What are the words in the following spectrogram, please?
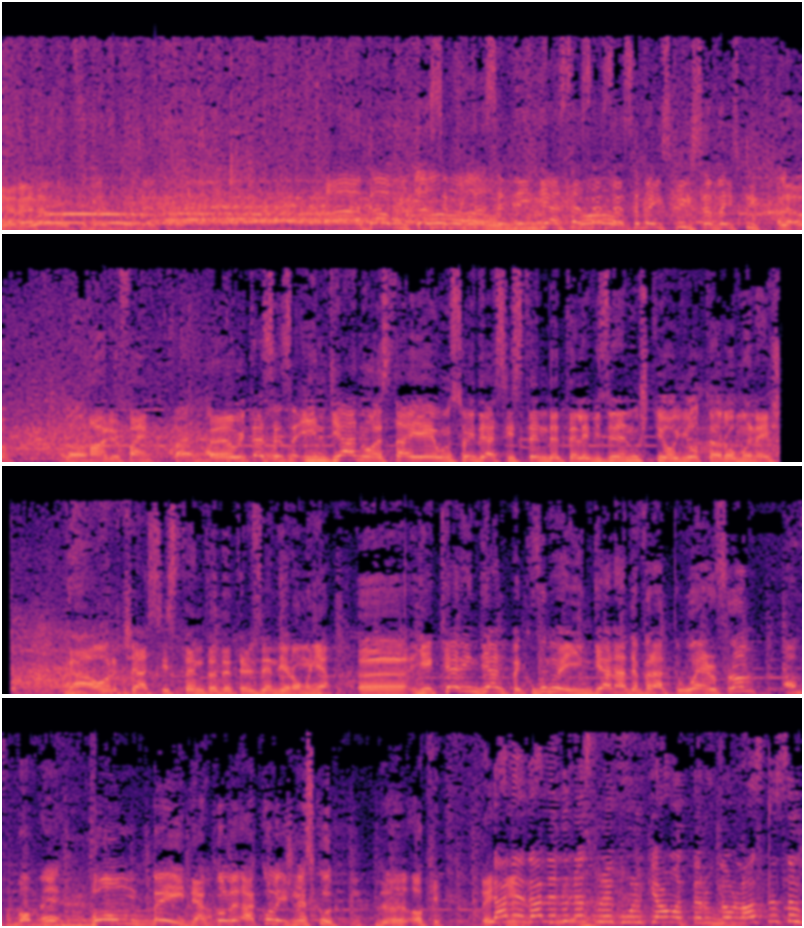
Ionela, mulțumesc mult de tot. Ah, da, uitasem, uitasem de indian. Stai, stai, stai, să vă explic, să vă explic. Hello. Hello. How are you? Fine. Fine, how are Uh, you? uitați, să- indianul ăsta e un soi de asistent de televiziune, nu știu o iotă românești. Ca orice asistentă de televiziune din România. Uh, e chiar indian, pe cuvântul e indian adevărat. Where are you from? I'm from Bombay. Bombay, de acolo, acolo ești născut. Uh, ok. Dane, Dane, nu ne spune cum îl cheamă, te rugăm, lasă-ne să-l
